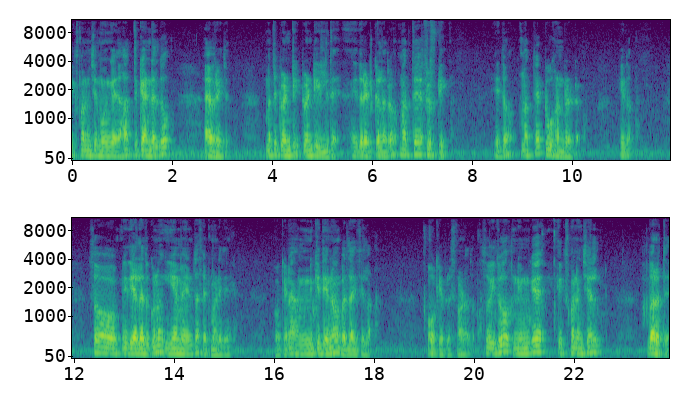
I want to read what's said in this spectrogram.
ಎಕ್ಸ್ಪೋನೆನ್ಷಿಯಲ್ ಮೂವಿಂಗ್ ಹತ್ತು ಕ್ಯಾಂಡಲ್ದು ಆ್ಯಾವ್ರೇಜು ಮತ್ತು ಟ್ವೆಂಟಿ ಟ್ವೆಂಟಿ ಇಲ್ಲಿದೆ. ಇದು ರೆಡ್ ಕಲರು. ಮತ್ತು ಫಿಫ್ಟಿ ಇದು. ಮತ್ತು ಟೂ ಹಂಡ್ರೆಡ್ ಇದು. ಸೊ ಇದು ಎಲ್ಲದಕ್ಕೂ ಇ ಎಂ ಐ ಅಂತ ಸೆಟ್ ಮಾಡಿದ್ದೀನಿ. ಓಕೆನಾ? ಮಿಕ್ಕಿದ್ದೇನೂ ಬದಲಾಯಿಸಿಲ್ಲ. ಓಕೆ ಪ್ರೆಸ್ ಮಾಡೋದು. ಸೊ ಇದು ನಿಮಗೆ ಎಕ್ಸ್ಪೊನೆನ್ಷಿಯಲ್ ಬರುತ್ತೆ.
